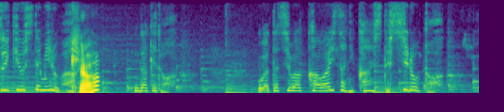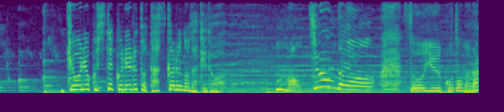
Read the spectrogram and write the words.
追求してみるわ Tja, だけど私は可愛さに関して素人協力してくれると助かるのだけどもちろんだよそういうことなら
